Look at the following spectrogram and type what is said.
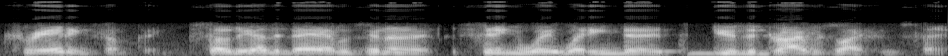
creating something. So the other day I was in a sitting wait waiting to do the driver's license thing,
